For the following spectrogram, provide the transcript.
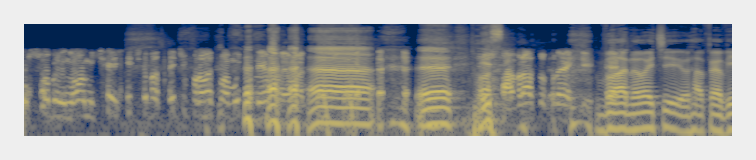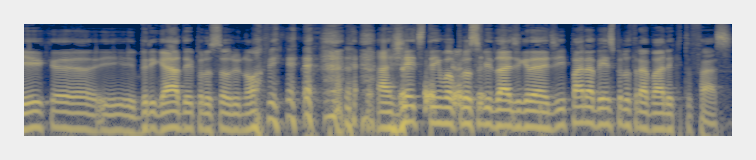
um sobrenome que a gente é bastante próximo há muito tempo, né? É, esse- Abraço, Frank. Boa noite, Rafael Bica, e obrigado aí pelo sobrenome. a gente tem uma proximidade grande e parabéns pelo trabalho que tu faz.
